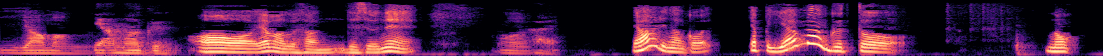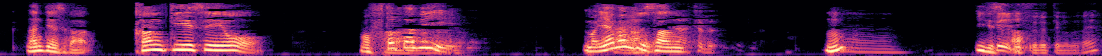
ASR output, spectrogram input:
山具。山具。ああ、山具さんですよね。はい。はい。やはりなんか、やっぱ山具との、なんていうんですか、関係性を、まあ、再び、まあ、山具さん、ちょっと、ん？んいいですか？整理するってことね。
